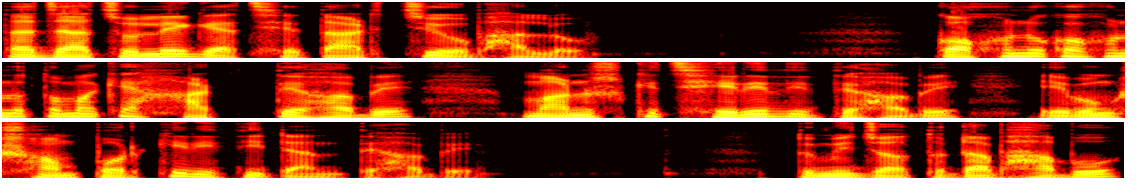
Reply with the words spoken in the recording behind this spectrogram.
তা যা চলে গেছে, তার চেয়েও ভালো। কখনো কখনো তোমাকে হাঁটতে হবে, মানুষকে ছেড়ে দিতে হবে এবং সম্পর্কে রীতি টানতে হবে। তুমি যতটা ভাবো,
